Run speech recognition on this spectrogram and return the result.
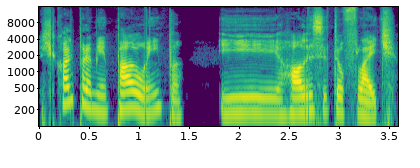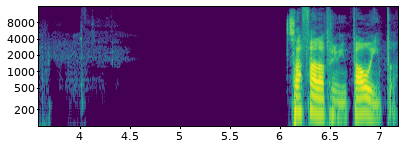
escolhe pra mim pau ou ímpar e rola esse teu flight. Só fala pra mim, pau ou ímpar.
